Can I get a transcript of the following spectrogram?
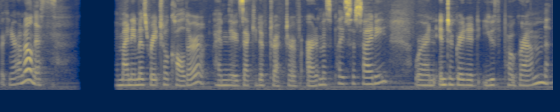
working around wellness. My name is Rachel Calder. I'm the Executive Director of Artemis Place Society. We're an integrated youth program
